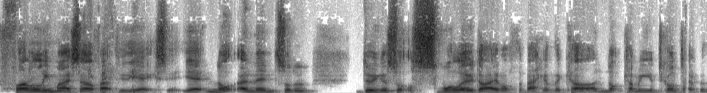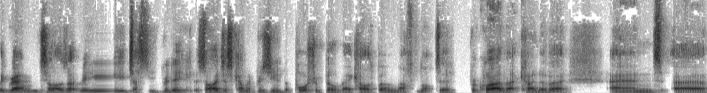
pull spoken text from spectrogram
funneling myself out through the exit, yet not, and then sort of doing a sort of swallow dive off the back of the car, not coming into contact with the ground until I was up really just ridiculous. So I just kind of presumed that Porsche built their cars well enough not to require that kind of a, and uh,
